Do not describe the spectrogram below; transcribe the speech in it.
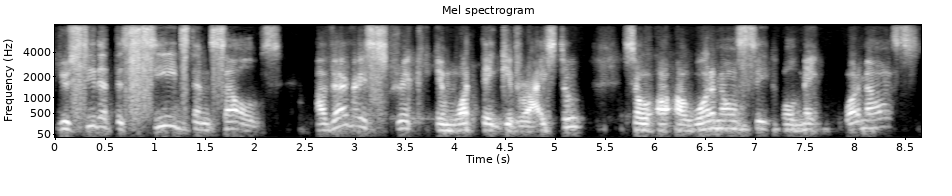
You see that the seeds themselves are very, very strict in what they give rise to. So a, a watermelon seed will make watermelons.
